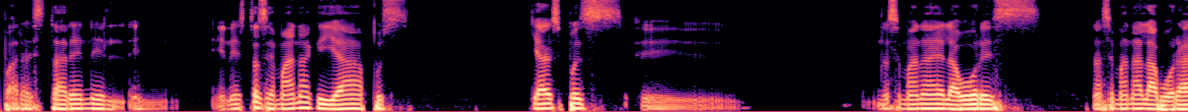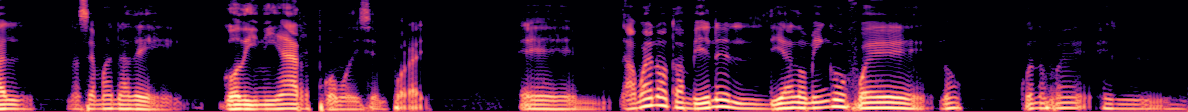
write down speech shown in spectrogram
para estar en, el, en, esta semana que ya pues ya después eh, una semana de labores, una semana laboral, una semana de godinear, como dicen por ahí. Eh, ah, bueno, también el día domingo fue, no, ¿cuándo fue? El,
